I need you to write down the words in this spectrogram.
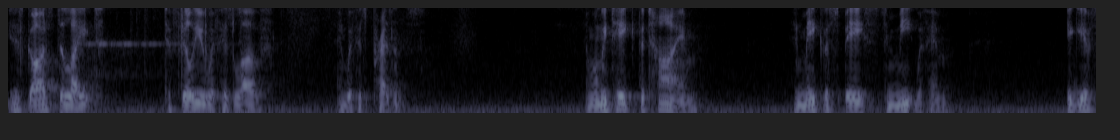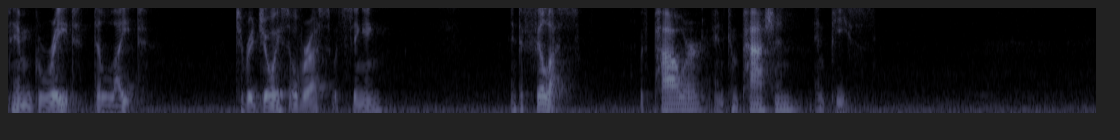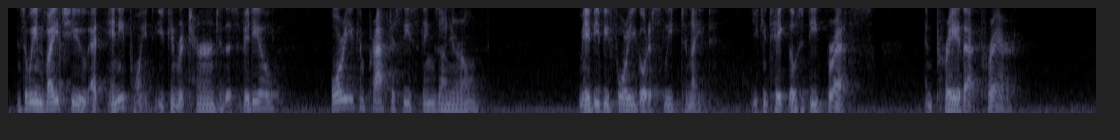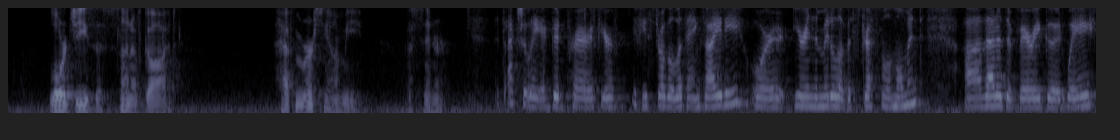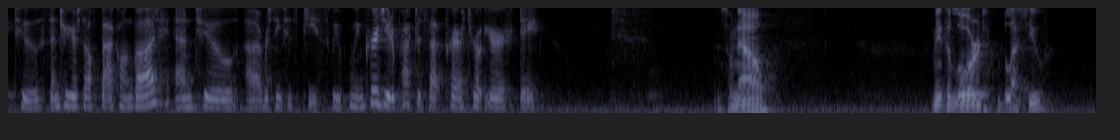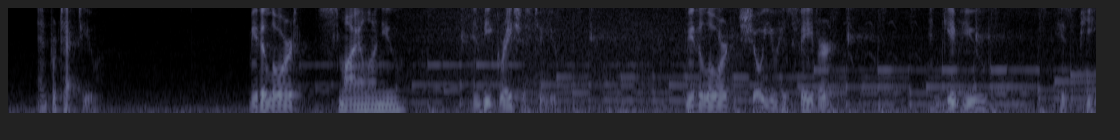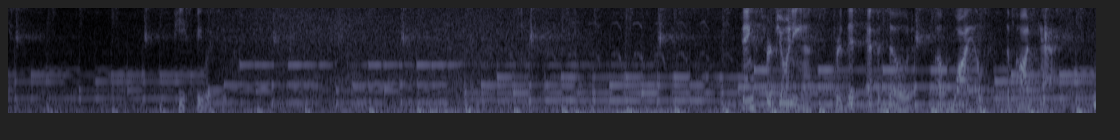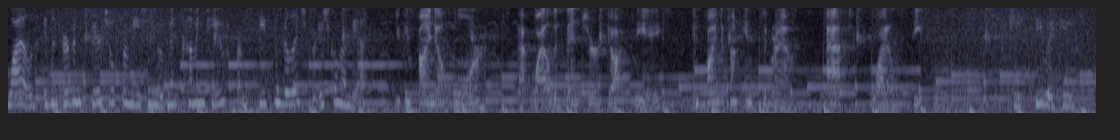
It is God's delight to fill you with His love and with His presence. And when we take the time and make the space to meet with Him. It gives Him great delight to rejoice over us with singing and to fill us with power and compassion and peace. And so we invite you at any point, you can return to this video or you can practice these things on your own. Maybe before you go to sleep tonight, you can take those deep breaths and pray that prayer Lord Jesus, Son of God, have mercy on me, a sinner. It's actually a good prayer if you're if you struggle with anxiety or you're in the middle of a stressful moment. Uh, that is a very good way to center yourself back on God and to uh, receive His peace. We, we encourage you to practice that prayer throughout your day. And so now, may the Lord bless you and protect you. May the Lord smile on you and be gracious to you. May the Lord show you his favor and give you his peace. Peace be with you. Thanks for joining us for this episode of Wild, the podcast. Wild is an urban spiritual formation movement coming to you from Steveston Village, British Columbia. You can find out more at wildadventure.ca and find us on Instagram at wildsteveston. Peace be with you.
